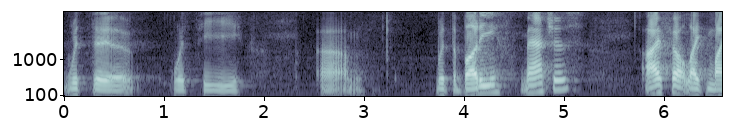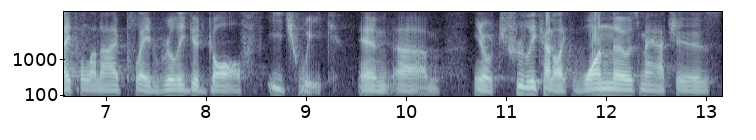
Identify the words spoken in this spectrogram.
with the with the um, with the buddy matches, I felt like Michael and I played really good golf each week, and um, you know, truly kind of like won those matches,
